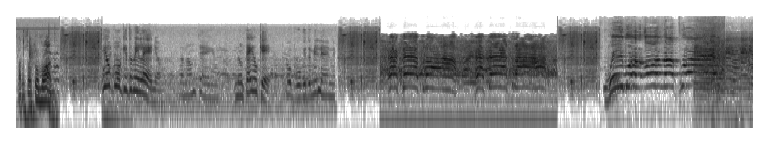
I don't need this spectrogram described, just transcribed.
para os automóveis. E o bug do milênio? Eu não tenho. Não tem o quê? O bug do milênio. É tetra! É tetra! We were on a break!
